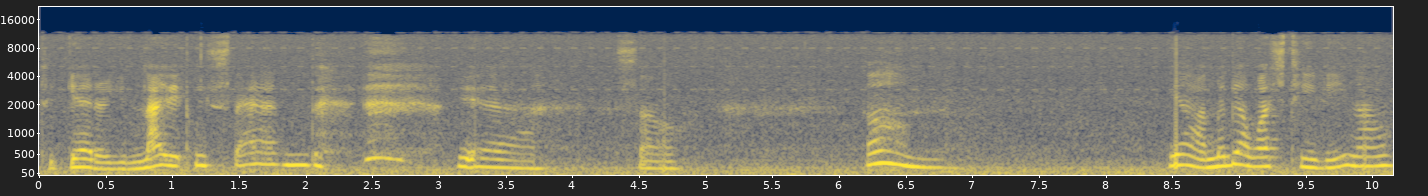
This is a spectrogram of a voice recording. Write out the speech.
Together, united we stand. yeah. So, um, yeah, maybe I watch TV now.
